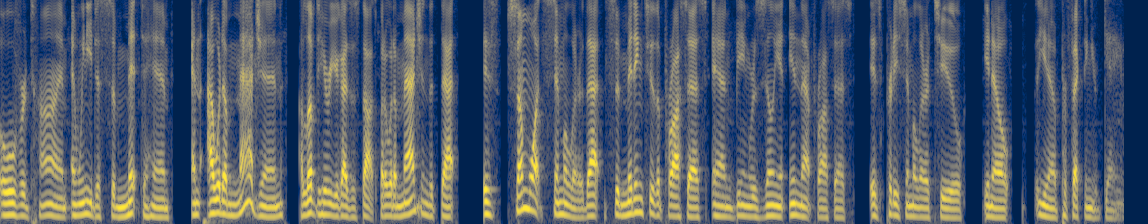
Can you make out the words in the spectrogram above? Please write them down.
over time and we need to submit to him. And i would imagine i'd love to hear your guys' thoughts but i would imagine that that is somewhat similar. That submitting to the process and being resilient in that process is pretty similar to you know you know perfecting your game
